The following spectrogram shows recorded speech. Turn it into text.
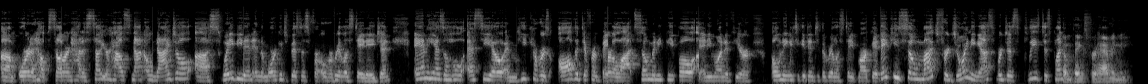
um, or to help sell learn how to sell your house. Not only Nigel uh, Swaby been in the mortgage business for over real estate agent, and he has a whole SEO and he covers all the different a lot. So many people, anyone if you're owning to get into the real estate market. Thank you so much for joining us. We're just pleased as punch. Thanks for having me.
